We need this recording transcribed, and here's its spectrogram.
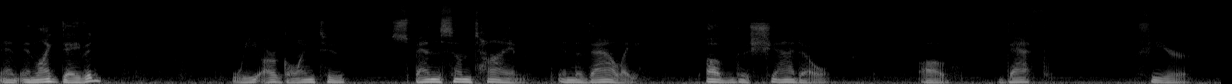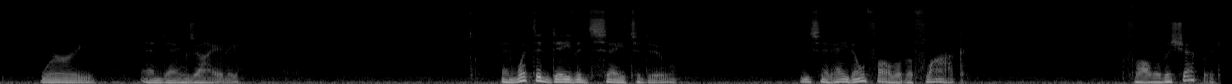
And, and like David, we are going to spend some time in the valley of the shadow of death, fear, worry, and anxiety. And what did David say to do? He said, Hey, don't follow the flock, follow the shepherd.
